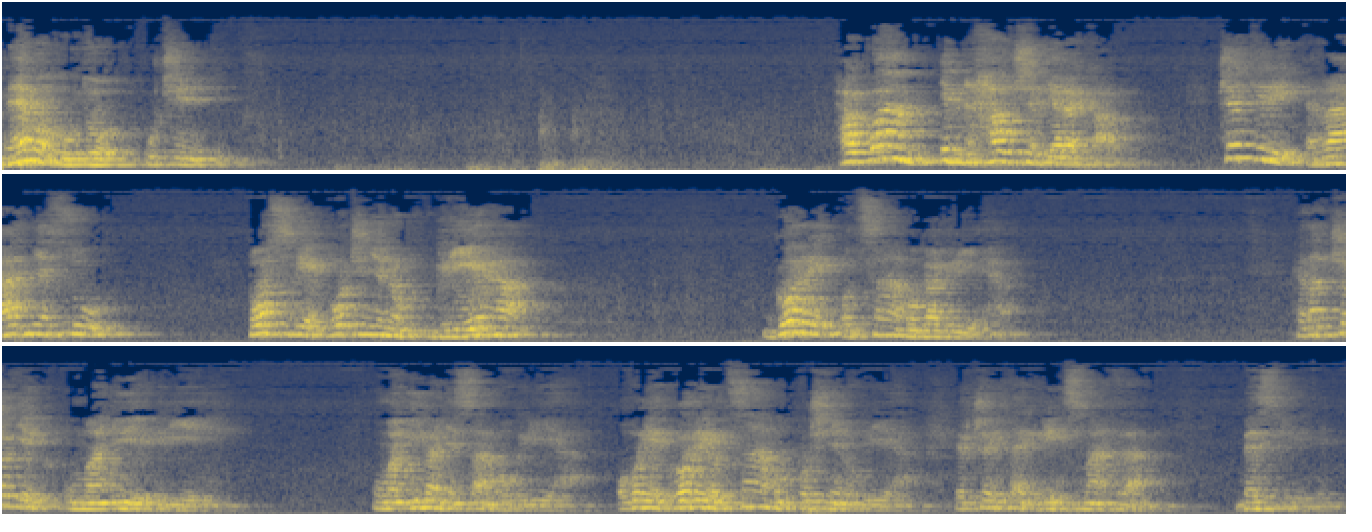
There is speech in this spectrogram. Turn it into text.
ne mogu to učiniti. Hawam ibn Haušev je rekao, četiri radnje su poslije počinjenog grijeha gore od samoga grijeha. Kada čovjek umanjuje grijeh, umanjivanje samog grijeha, ovo je gore od samog počinjenog grija, jer čovjek taj grijeh smatra bezvrijednim.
